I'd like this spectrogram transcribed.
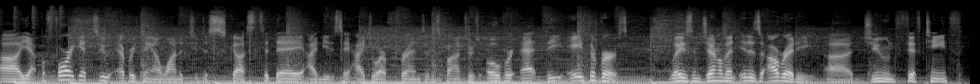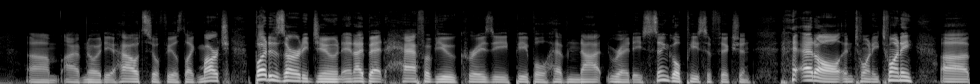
Uh, yeah, before I get to everything I wanted to discuss today, I need to say hi to our friends and sponsors over at the Aetherverse. Ladies and gentlemen, it is already uh, June 15th. Um, I have no idea how. It still feels like March, but it is already June, and I bet half of you crazy people have not read a single piece of fiction at all in 2020. Uh,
